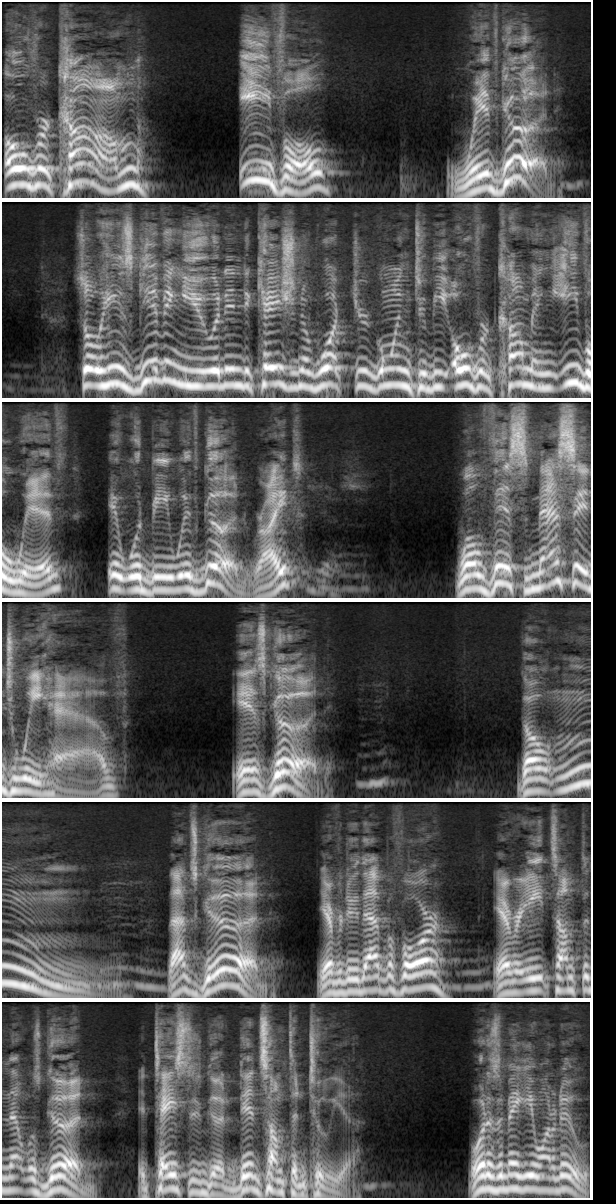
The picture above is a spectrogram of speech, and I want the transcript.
overcome evil with good. So he's giving you an indication of what you're going to be overcoming evil with. It would be with good right? Yes. well this message we have is good. Mm -hmm. go mmm that's good. You ever do that before? Mm -hmm. you ever eat something that was good? It tasted good. It did something to you. What does it make you want to do?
